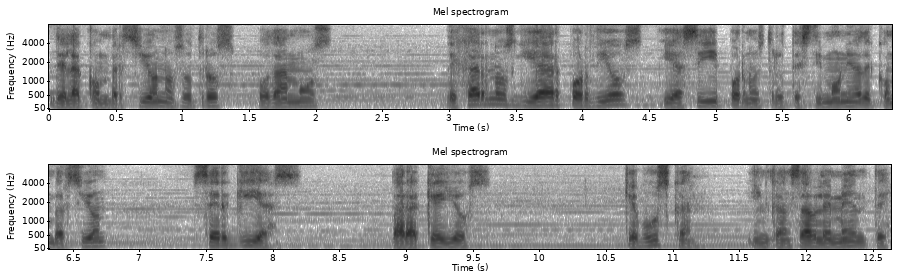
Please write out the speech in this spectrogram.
de la conversión nosotros podamos dejarnos guiar por Dios y así por nuestro testimonio de conversión ser guías para aquellos que buscan incansablemente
